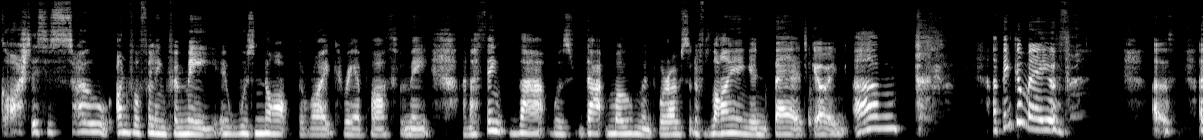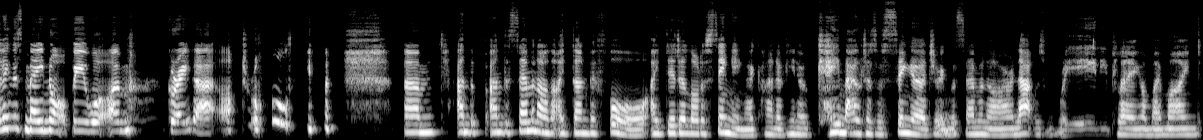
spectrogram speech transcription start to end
gosh, this is so unfulfilling for me. It was not the right career path for me. And I think that was that moment where I was sort of lying in bed going, um, I think I may have, I think this may not be what I'm great at after all. um, and the and the seminar that I'd done before, I did a lot of singing. I kind of you know came out as a singer during the seminar, and that was really playing on my mind.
